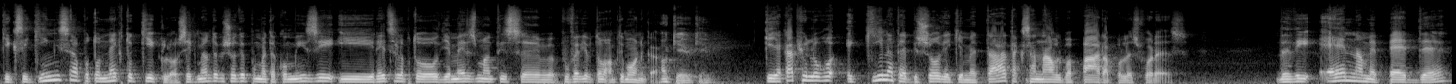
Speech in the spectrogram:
Και ξεκίνησα από τον έκτο κύκλο. Συγκεκριμένα το επεισόδιο που μετακομίζει η Ρέιτσελ από το διαμέρισμα της, ε, που φεύγει από, το, από τη Μόνικα. Οκ, οκ. Και για κάποιο λόγο εκείνα τα επεισόδια και μετά τα ξανάβλεπα πάρα πολλές φορές. Δηλαδή ένα με πέντε,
